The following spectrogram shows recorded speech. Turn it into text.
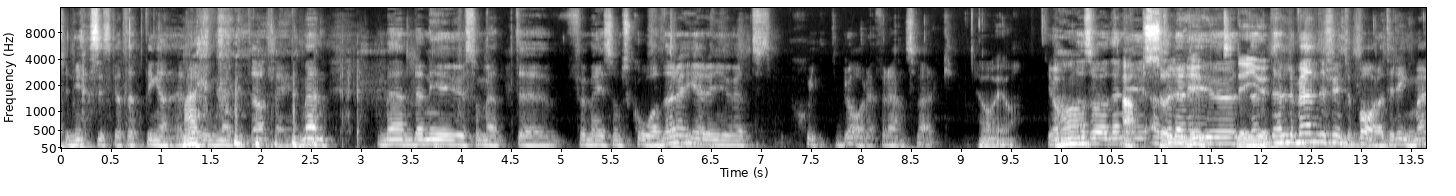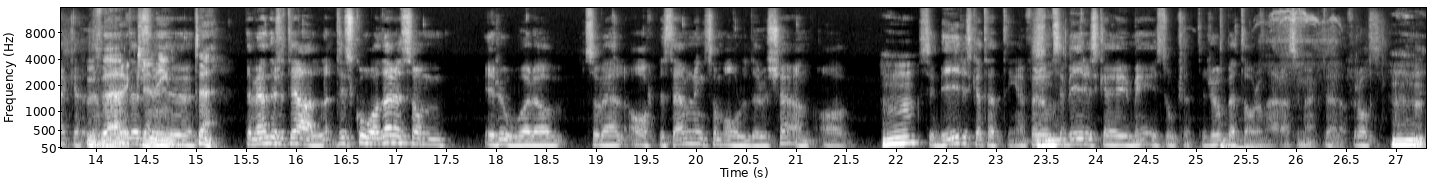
kinesiska tättingar. Eller ringmärker inte alls längre. Men, men den är ju som ett... Eh, för mig som skådare är det ju ett skitbra referensverk. Ja, ja. Ja, alltså den är, Absolut. Alltså den, är ju, det är ju... Den, den vänder sig inte bara till ringmärkare. Den Verkligen ju, inte. Den vänder sig till alla, till skådare som är roade av såväl artbestämning som ålder och kön av mm. sibiriska tättingar. För mm. de sibiriska är ju med i stort sett rubbet av de här som är aktuella för oss. Mm.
